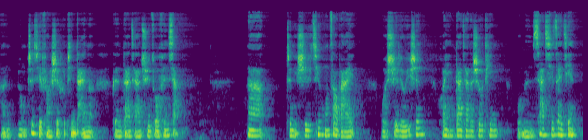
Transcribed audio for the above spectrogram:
嗯，用这些方式和平台呢，跟大家去做分享。那这里是青红皂白，我是刘医生。欢迎大家的收听，我们下期再见。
